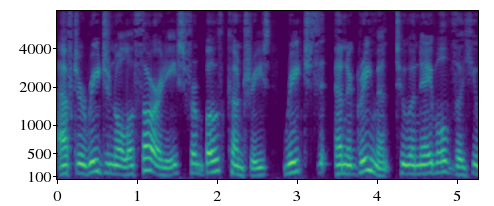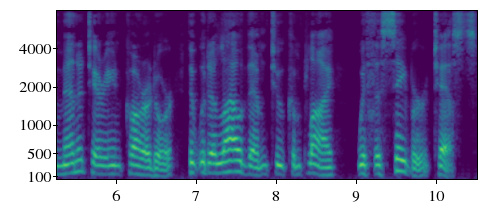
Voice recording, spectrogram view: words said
after regional authorities from both countries reached an agreement to enable the humanitarian corridor that would allow them to comply with the SABER tests.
